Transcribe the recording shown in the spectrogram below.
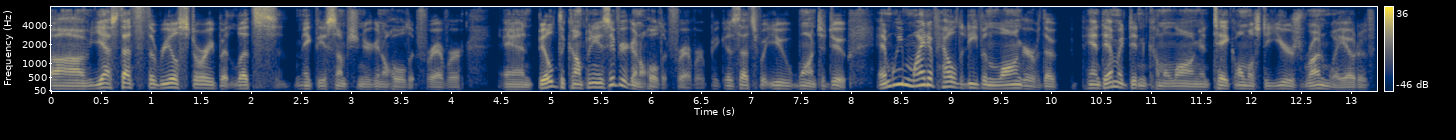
um, yes, that's the real story, but let's make the assumption you're going to hold it forever and build the company as if you're going to hold it forever because that's what you want to do. And we might have held it even longer if the pandemic didn't come along and take almost a year's runway out of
